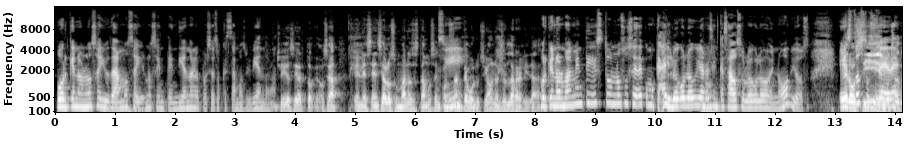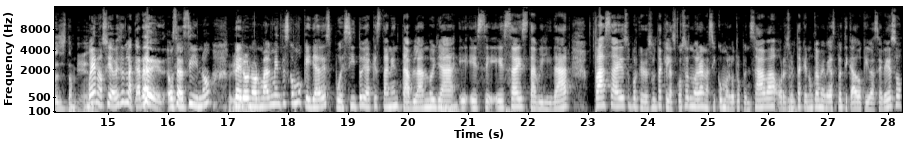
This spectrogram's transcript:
porque no nos ayudamos a irnos entendiendo en el proceso que estamos viviendo, ¿no? Sí, es cierto, o sea, en esencia los humanos estamos en constante evolución, esa es la realidad. Porque normalmente esto no sucede como que, ay, luego, luego ya recién casados o luego, luego de novios. Pero sí, ¿eh? muchas veces también. Bueno, sí, a veces la cara de, o sea, sí, ¿no? Pero normalmente es como que ya despuesito, ya que están entablando ya e, ese, esa estabilidad, pasa eso porque resulta que las cosas no eran así como el otro pensaba, o resulta que nunca me habías platicado que iba a hacer eso,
